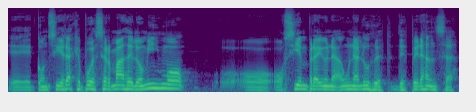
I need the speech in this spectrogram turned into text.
eh, ¿considerás que puede ser más de lo mismo o, siempre hay una, una luz de, esperanza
